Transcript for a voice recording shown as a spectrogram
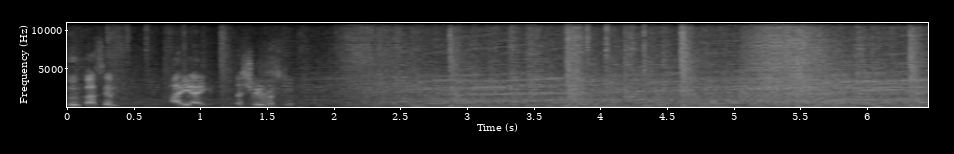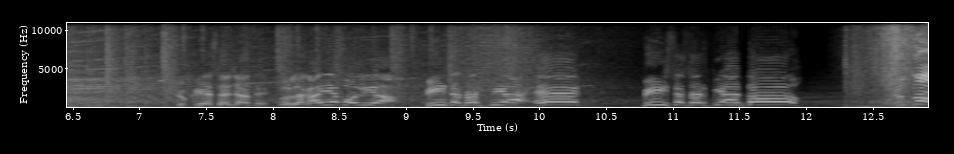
दूर कासिम, आइए आइए तशरीफ़ रखिए शुक्रिया शहजादे। तो लगाइए बोलिया, बीस हज़ार रुपया एक, बीस हज़ार रुपया दो। रुको।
